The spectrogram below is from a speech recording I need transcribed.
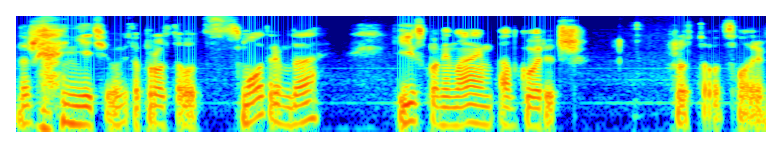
даже нечего. Это просто вот смотрим, да, и вспоминаем Анкоридж. Просто вот смотрим.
